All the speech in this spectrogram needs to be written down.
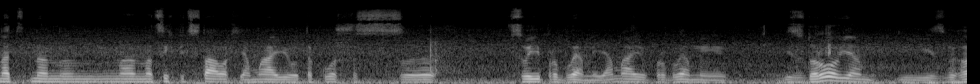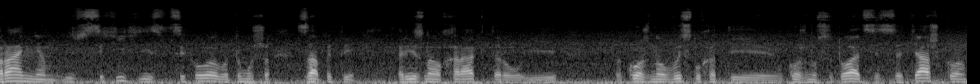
на, на, на, на цих підставах я маю також с- свої проблеми. Я маю проблеми із здоров'ям, і з вигоранням, і з з психологом, тому що запити різного характеру і кожного вислухати, кожну ситуацію це тяжко,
